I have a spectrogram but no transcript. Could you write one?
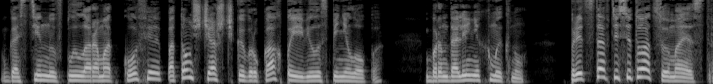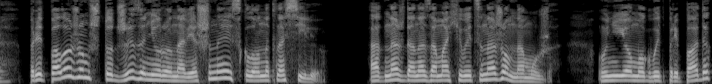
В гостиную вплыл аромат кофе, потом с чашечкой в руках появилась Пенелопа. Брандолини хмыкнул. «Представьте ситуацию, маэстро. Предположим, что Джиза неуравновешенная и склонна к насилию. Однажды она замахивается ножом на мужа. У нее мог быть припадок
